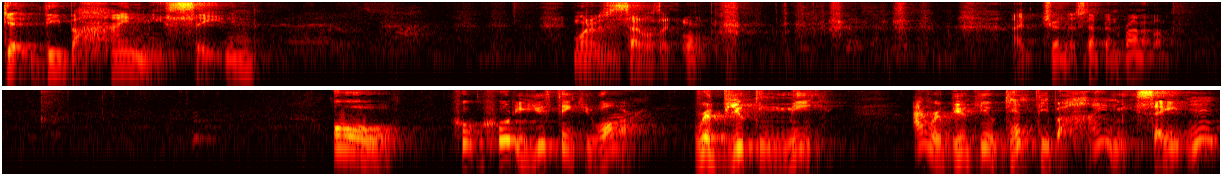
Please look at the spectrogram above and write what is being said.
Get thee behind me, Satan. One of his disciples was like, oh, I shouldn't have stepped in front of him. Oh, who, who do you think you are? Rebuking me. I rebuke you. Get thee behind me, Satan.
